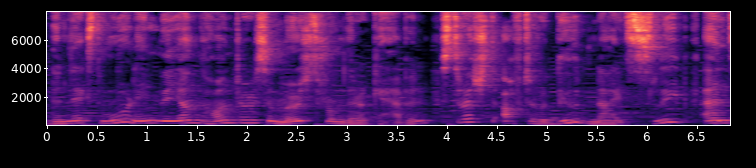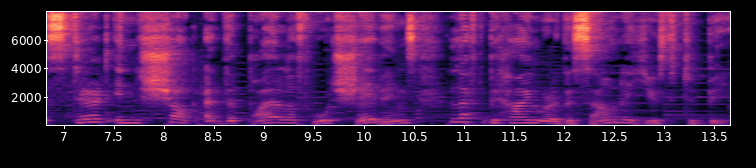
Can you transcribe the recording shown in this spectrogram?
The next morning, the young hunters emerged from their cabin, stretched after a good night's sleep, and stared in shock at the pile of wood shavings left behind where the sauna used to be.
